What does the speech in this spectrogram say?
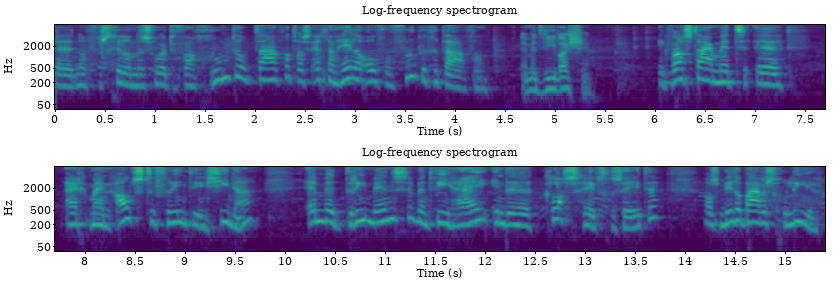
uh, nog verschillende soorten van groenten op tafel. Het was echt een hele overvloedige tafel. En met wie was je? Ik was daar met uh, eigenlijk mijn oudste vriend in China. En met drie mensen met wie hij in de klas heeft gezeten als middelbare scholier.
